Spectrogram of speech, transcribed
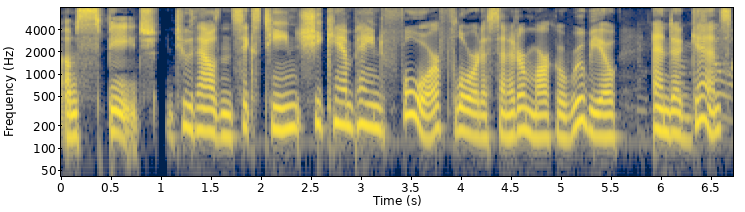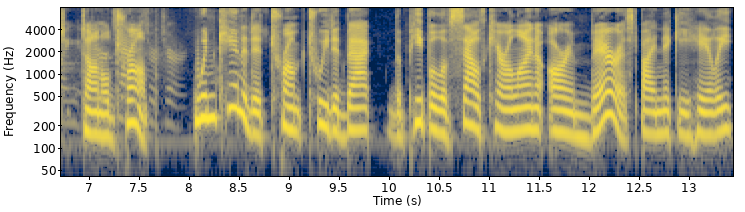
um, speech. In 2016, she campaigned for Florida Senator Marco Rubio and against Donald Trump. When candidate Trump tweeted back, The people of South Carolina are embarrassed by Nikki Haley,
